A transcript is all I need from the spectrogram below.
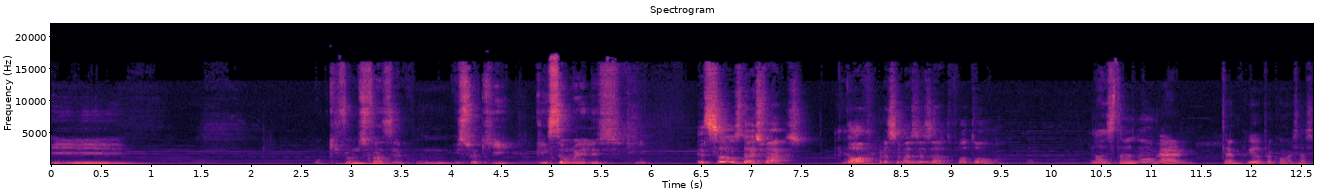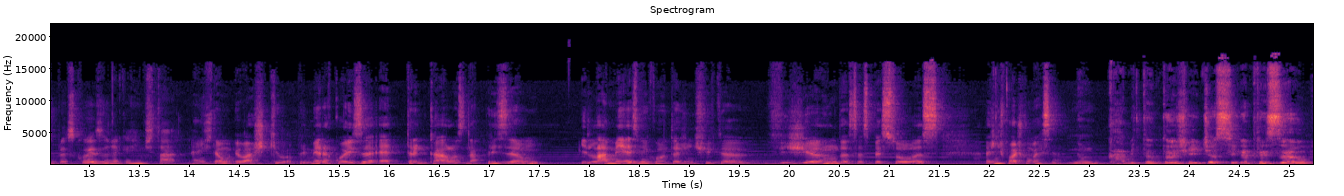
e... O que vamos fazer com isso aqui? Quem são eles? Esses são os 10 facos. 9, pra ser mais exato. Faltou uma. Nós estamos num lugar tranquilo pra conversar sobre as coisas. Onde é que a gente tá? É, então, eu acho que a primeira coisa é trancá-los na prisão. E lá mesmo, enquanto a gente fica vigiando essas pessoas, a gente pode conversar. Não cabe tanta gente assim na prisão,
